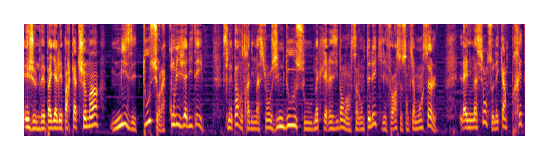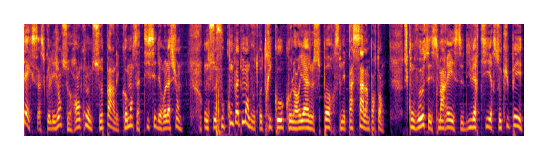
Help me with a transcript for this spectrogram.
Et je ne vais pas y aller par quatre chemins, misez tout sur la convivialité. Ce n'est pas votre animation gym douce ou mettre les résidents dans le salon télé qui les fera se sentir moins seuls. L'animation, ce n'est qu'un prétexte à ce que les gens se rencontrent, se parlent et commencent à tisser des relations. On se fout complètement de votre tricot, coloriage, sport, ce n'est pas ça l'important. Ce qu'on veut, c'est se marrer, se divertir, s'occuper.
